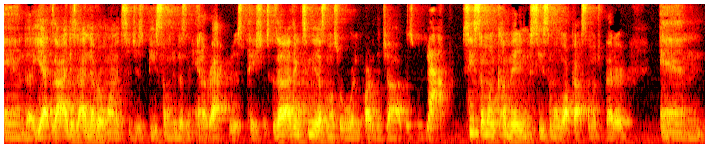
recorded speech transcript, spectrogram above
And uh, yeah, because I just I never wanted to just be someone who doesn't interact with his patients. Because I, I think to me that's the most rewarding part of the job is when you Yeah. see someone come in and you see someone walk out so much better and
